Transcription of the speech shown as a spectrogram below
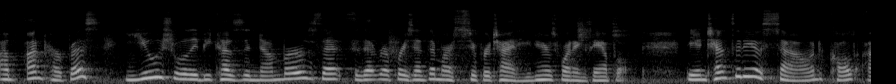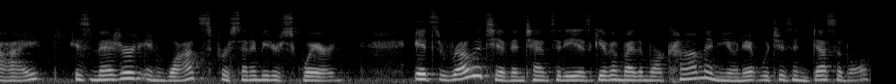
um, on purpose, usually because the numbers that, that represent them are super tiny. And here's one example. The intensity of sound, called I, is measured in watts per centimeter squared. Its relative intensity is given by the more common unit, which is in decibels.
